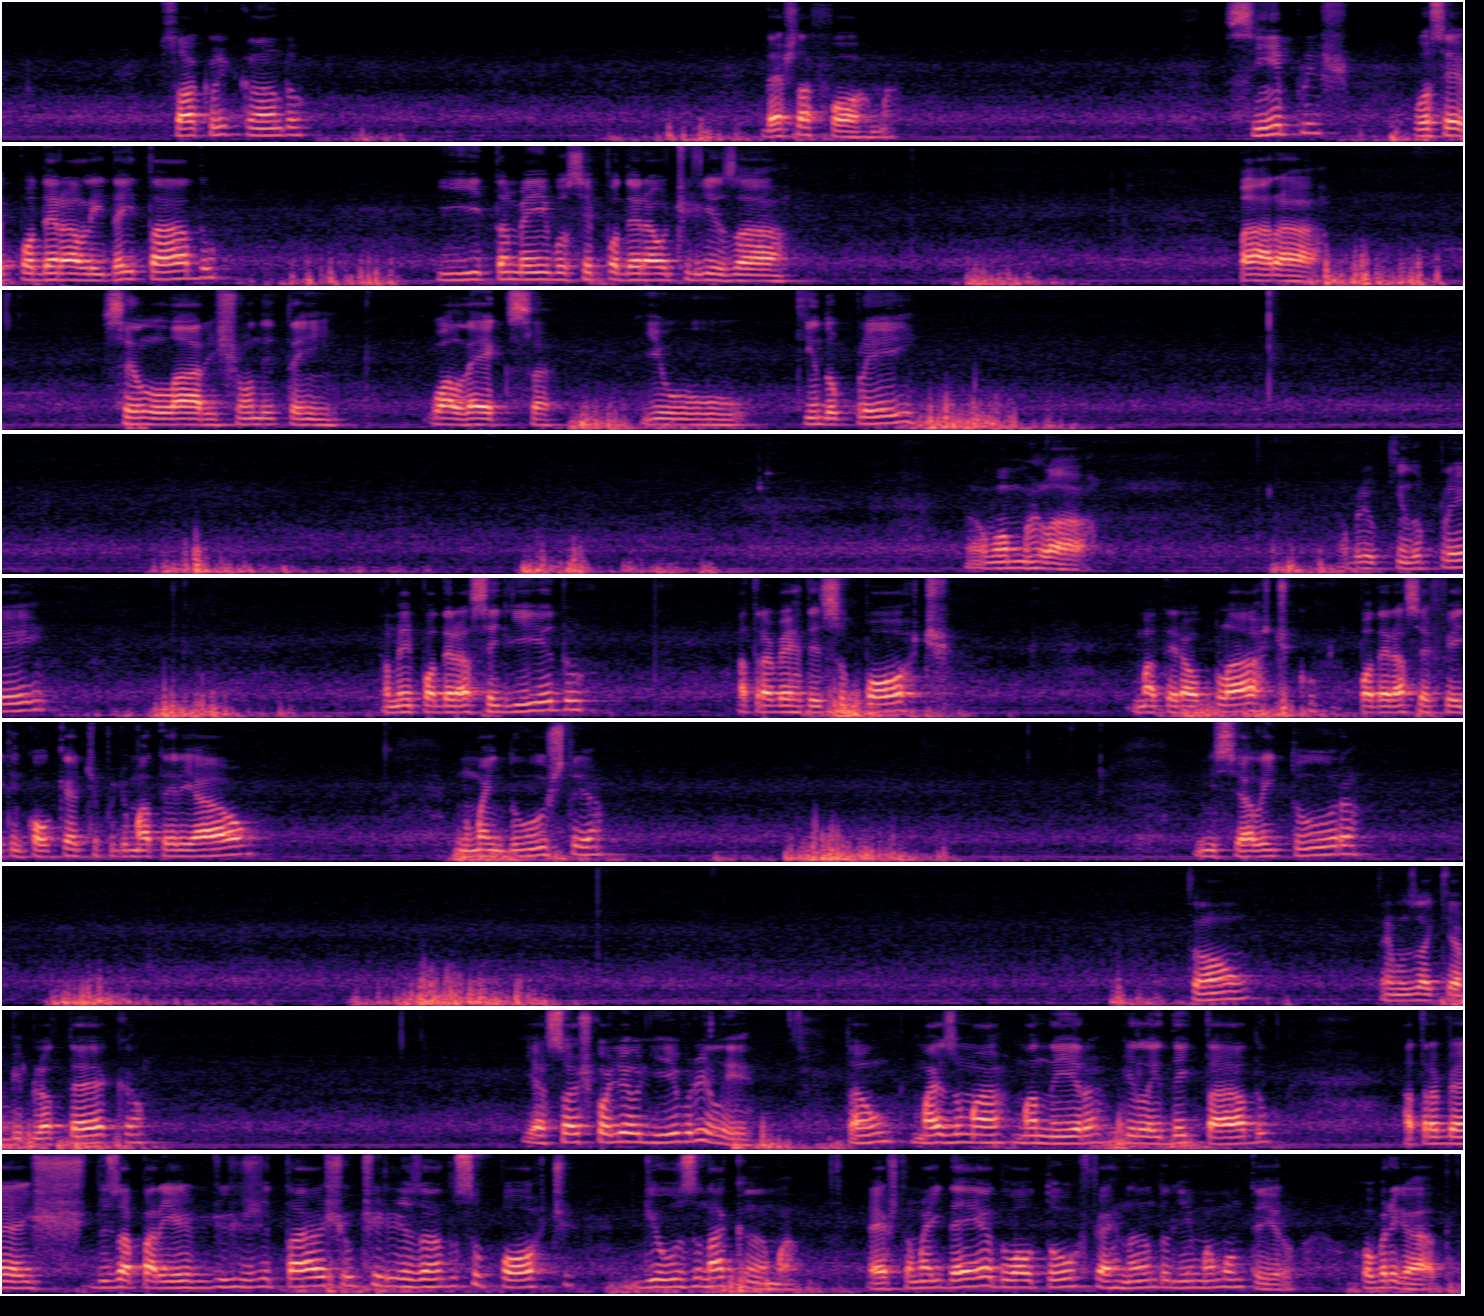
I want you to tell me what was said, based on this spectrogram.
só clicando desta forma. Simples, você poderá ler deitado e também você poderá utilizar para celulares onde tem o Alexa e o Kindle Play. Então vamos lá. Abrir o Kindle Play. Também poderá ser lido através desse suporte. Material plástico, poderá ser feito em qualquer tipo de material numa indústria, iniciar a leitura. Então, temos aqui a biblioteca. E é só escolher o livro e ler. Então, mais uma maneira de ler deitado através dos aparelhos digitais utilizando suporte de uso na cama. Esta é uma ideia do autor Fernando Lima Monteiro. Obrigado.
